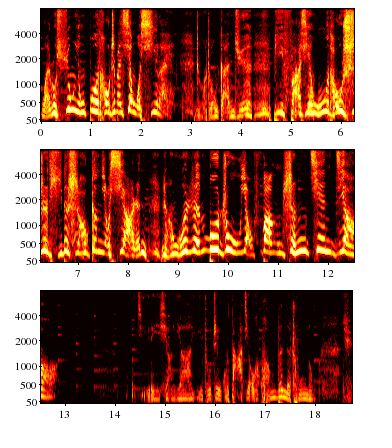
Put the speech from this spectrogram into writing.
宛如汹涌波涛之般向我袭来。这种感觉比发现无头尸体的时候更要吓人，让我忍不住要放声尖叫。我极力想压抑住这股大叫和狂奔的冲动，却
